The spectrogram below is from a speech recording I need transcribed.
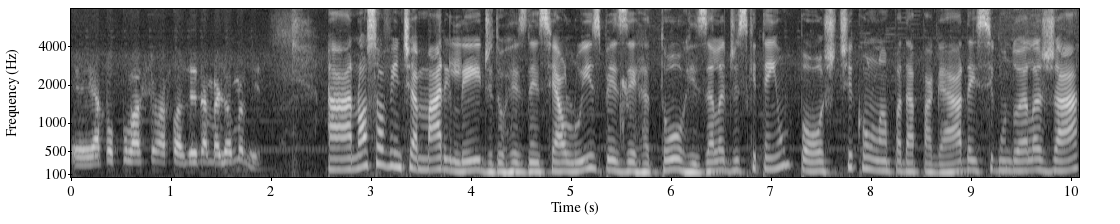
é, a população a fazer da melhor maneira. A nossa ouvinte, a Marileide, do residencial Luiz Bezerra Torres, ela diz que tem um poste com lâmpada apagada e, segundo ela, já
